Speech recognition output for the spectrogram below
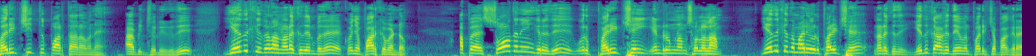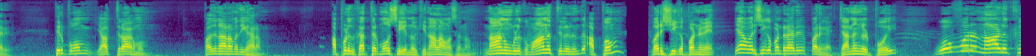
பரீட்சித்து பார்த்தார் அவனை அப்படின்னு சொல்லியிருக்குது எதுக்கு இதெல்லாம் நடக்குது என்பதை கொஞ்சம் பார்க்க வேண்டும் அப்போ சோதனைங்கிறது ஒரு பரீட்சை என்றும் நாம் சொல்லலாம். எதுக்கு இந்த மாதிரி ஒரு பரீட்சை நடக்குது? எதுக்காக தேவன் பரீட்சை பார்க்குறாரு? திருப்பவும் யாத்ராகமும் பதினாறாம் அதிகாரம். அப்பொழுது கத்தர் மோசையை நோக்கி நாலாம் வசனம் நான் உங்களுக்கு வானத்திலிருந்து அப்பம் வரிசைக்க பண்ணுவேன். ஏன் வரிசைக்க பண்ணுறாரு பாருங்க ஜனங்கள் போய் ஒவ்வொரு நாளுக்கு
